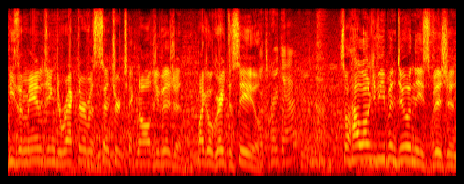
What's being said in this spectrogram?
He's a managing director of Accenture Technology Vision. Michael, great to see you. That's great to have you. So how long have you been doing these vision?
